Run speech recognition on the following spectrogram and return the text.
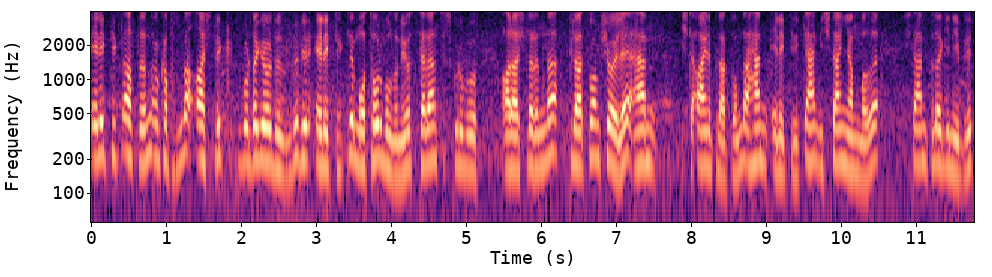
elektrikli Astra'nın ön kaputunu da açtık. Burada gördüğünüz gibi bir elektrikli motor bulunuyor. Stellantis grubu araçlarında platform şöyle. Hem işte aynı platformda hem elektrikli hem içten yanmalı işte hem plug-in hibrit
